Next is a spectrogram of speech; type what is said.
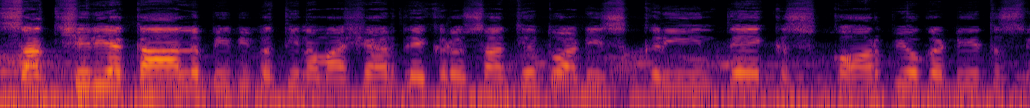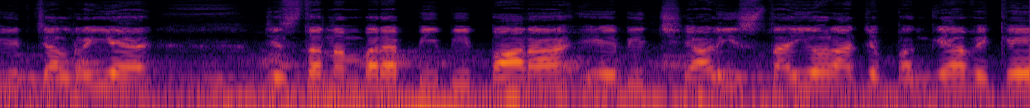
ਸਤਿ ਸ਼੍ਰੀ ਅਕਾਲ ਬੀਬੀ ਬੱਤੀ ਨਵਾਂ ਸ਼ਹਿਰ ਦੇਖ ਰਹੇ ਹੋ। ਸਾਥੀਓ, ਤੁਹਾਡੀ ਸਕਰੀਨ ਤੇ ਇੱਕ ਸਕਾਰਪੀਓ ਗੱਡੀ ਦੀ ਤਸਵੀਰ ਚੱਲ ਰਹੀ ਹੈ, ਜਿਸ ਦਾ ਨੰਬਰ ਹੈ PB12AB4627 ਔਰ ਅੱਜ ਬੰਗਿਆ ਵਿਖੇ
